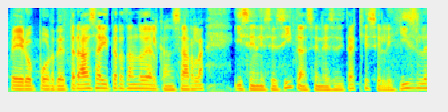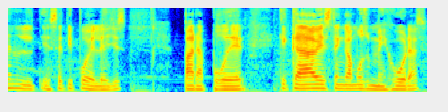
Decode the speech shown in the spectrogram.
pero por detrás ahí tratando de alcanzarla y se necesita, se necesita que se legislen este tipo de leyes para poder que cada vez tengamos mejoras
